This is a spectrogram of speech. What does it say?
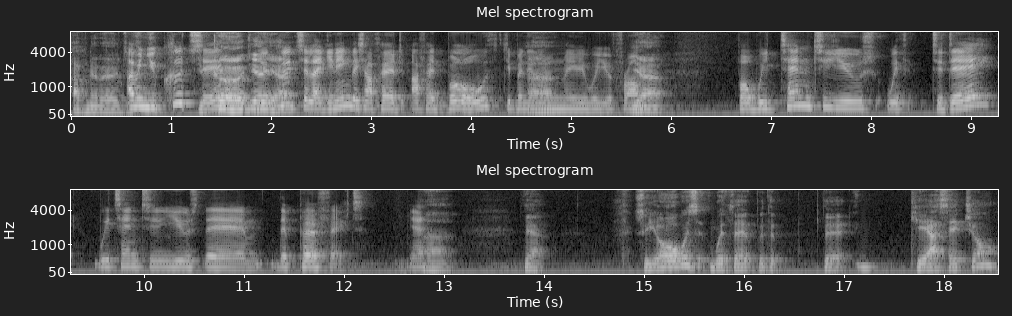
I've never heard you I mean, you could say. You could, yeah, you yeah. could say like in English. I've heard I've heard both, depending Uh, on maybe where you're from. yeah. But we tend to use with today. We tend to use the the perfect. Yeah. Uh, yeah. So you're always with the with the the ¿Qué has hecho?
